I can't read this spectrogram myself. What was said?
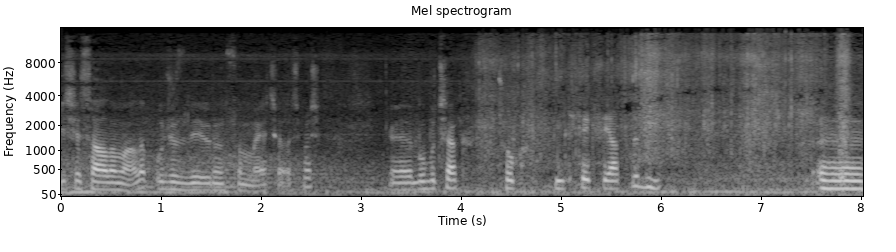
işi sağlama alıp ucuz bir ürün sunmaya çalışmış. E, bu bıçak çok yüksek fiyatlı değil. Ee,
